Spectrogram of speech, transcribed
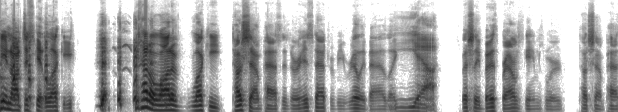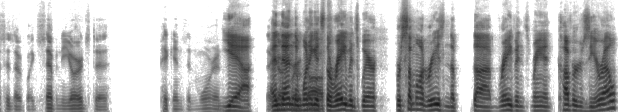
you not just get lucky. He's had a lot of lucky touchdown passes, or his stats would be really bad. Like yeah. especially both Browns games were touchdown passes of like seventy yards to Pickens and Warren. Yeah. And then the one against the Ravens, where for some odd reason the, the Ravens ran cover zero,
